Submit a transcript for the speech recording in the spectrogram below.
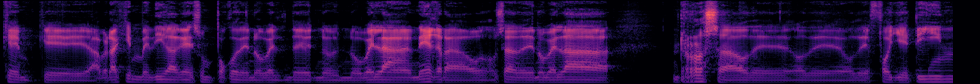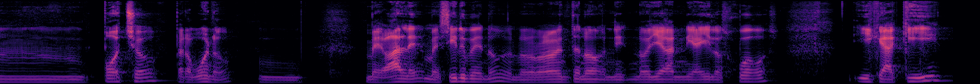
Que, habrá quien me diga que es un poco de, novel- de no- novela negra, o, o sea, de novela rosa o de, folletín pocho, pero bueno, mm, me vale, me sirve, ¿no? Normalmente no, no llegan ni ahí los juegos. Y que aquí,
